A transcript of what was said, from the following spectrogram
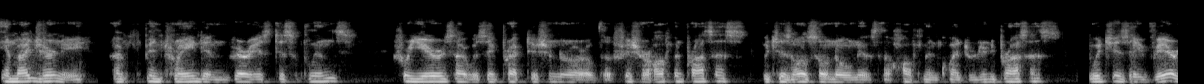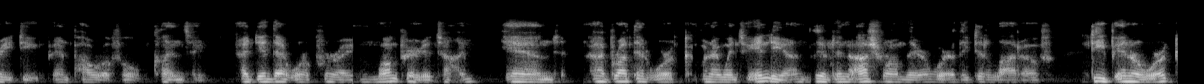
in my journey, I've been trained in various disciplines. For years, I was a practitioner of the Fisher Hoffman process, which is also known as the Hoffman Quadrinity process, which is a very deep and powerful cleansing. I did that work for a long period of time, and I brought that work when I went to India and lived in ashram there where they did a lot of deep inner work.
